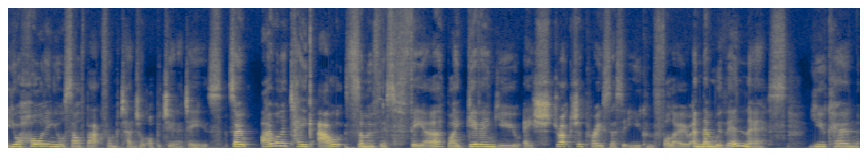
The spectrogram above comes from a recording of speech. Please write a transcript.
you're holding yourself back from potential opportunities. So, I want to take out some of this fear by giving you a structured process that you can follow. And then within this, you can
